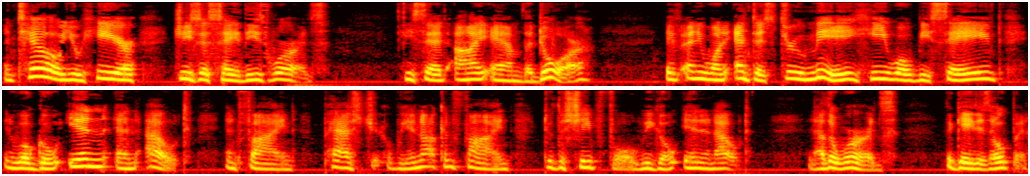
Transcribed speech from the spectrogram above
until you hear Jesus say these words. He said, I am the door. If anyone enters through me, he will be saved and will go in and out and find pasture. We are not confined to the sheepfold, we go in and out. In other words, the gate is open.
